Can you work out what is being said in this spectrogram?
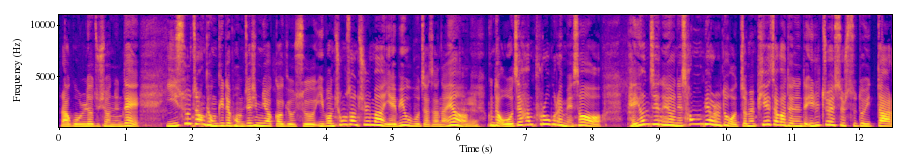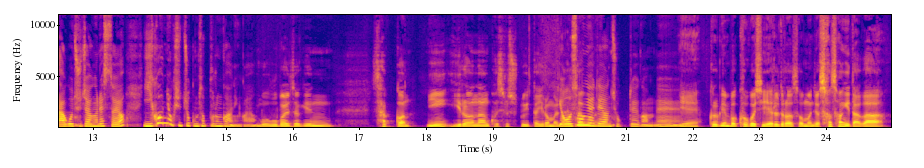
라고 올려주셨는데, 이수정 경기대 범죄심리학과 교수, 이번 총선 출마 예비 후보자잖아요. 네. 근데 어제 한 프로그램에서 배현진 의원의 성별도 어쩌면 피해자가 되는데 일조했을 수도 있다라고 주장을 했어요. 이건 역시 조금 섣부른 거 아닌가요? 뭐 우발적인 사건 이 일어난 것일 수도 있다 이런 말도 여성에 했다고는. 대한 적대감. 네. 예. 그러게 뭐 그것이 예를 들어서 먼저 서성이다가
